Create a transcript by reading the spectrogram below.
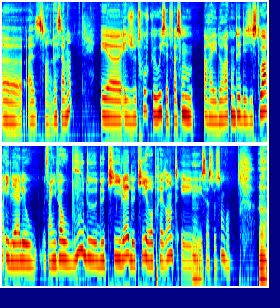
euh, enfin, récemment. Et, euh, et je trouve que oui, cette façon, pareil, de raconter des histoires, il est allé au, enfin, il va au bout de, de qui il est, de qui il représente, et, Mm. et ça se sent quoi. Euh,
